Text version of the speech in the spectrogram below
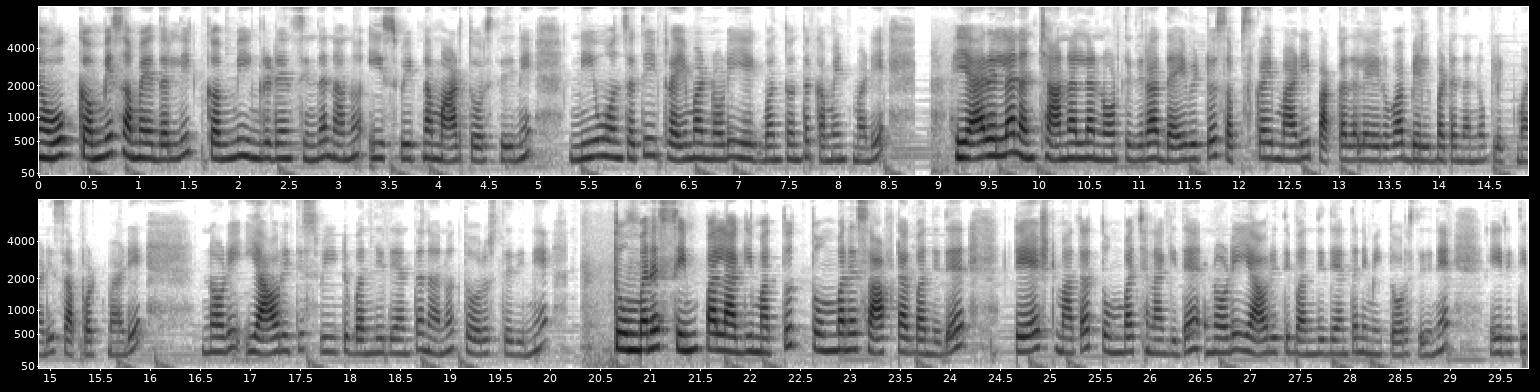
ನಾವು ಕಮ್ಮಿ ಸಮಯದಲ್ಲಿ ಕಮ್ಮಿ ಇಂಗ್ರೀಡಿಯೆಂಟ್ಸಿಂದ ನಾನು ಈ ಸ್ವೀಟ್ನ ಮಾಡಿ ತೋರಿಸ್ತಿದ್ದೀನಿ ನೀವು ಒಂದು ಸತಿ ಟ್ರೈ ಮಾಡಿ ನೋಡಿ ಹೇಗೆ ಬಂತು ಅಂತ ಕಮೆಂಟ್ ಮಾಡಿ. ಯಾರೆಲ್ಲ ನನ್ನ ಚಾನಲ್ನ ನೋಡ್ತಿದ್ದೀರಾ, ದಯವಿಟ್ಟು ಸಬ್ಸ್ಕ್ರೈಬ್ ಮಾಡಿ, ಪಕ್ಕದಲ್ಲೇ ಇರುವ ಬೆಲ್ ಬಟನನ್ನು ಕ್ಲಿಕ್ ಮಾಡಿ ಸಪೋರ್ಟ್ ಮಾಡಿ. ನೋಡಿ ಯಾವ ರೀತಿ ಸ್ವೀಟ್ ಬಂದಿದೆ ಅಂತ ನಾನು ತೋರಿಸ್ತಿದ್ದೀನಿ ತುಂಬಾ ಸಿಂಪಲ್ಲಾಗಿ ಮತ್ತು ತುಂಬಾ ಸಾಫ್ಟಾಗಿ ಬಂದಿದೆ. ಟೇಸ್ಟ್ ಮಾತ್ರ ತುಂಬ ಚೆನ್ನಾಗಿದೆ. ನೋಡಿ ಯಾವ ರೀತಿ ಬಂದಿದೆ ಅಂತ ನಿಮಗೆ ತೋರಿಸ್ತಿದ್ದೀನಿ. ಈ ರೀತಿ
